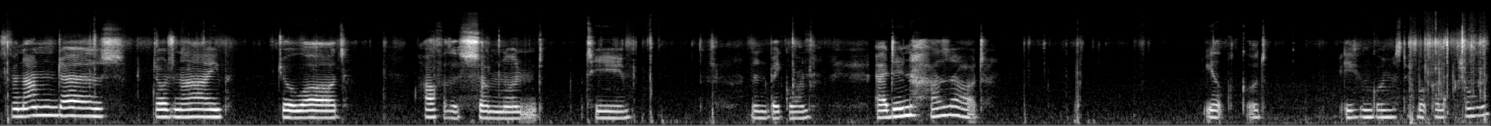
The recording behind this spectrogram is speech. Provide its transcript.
Fernandez, George Knipe, Joe Ward, half of the Sunderland team, and the big one, Eden Hazard. He looks good. You can go in my book collection.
